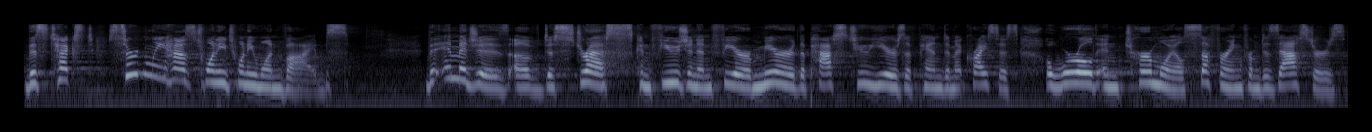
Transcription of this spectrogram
this text certainly has 2021 vibes. The images of distress, confusion, and fear mirror the past two years of pandemic crisis, a world in turmoil, suffering from disasters,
